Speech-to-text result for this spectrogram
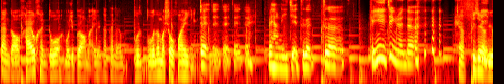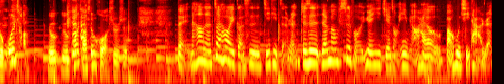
蛋糕还有很多，我就不要买，因为它可能不不那么受欢迎。对对对对对，非常理解这个这个平易近人的。嗯，毕竟有有观察，有有观察生活，是不是？对，然后呢，最后一个是集体责任，就是人们是否愿意接种疫苗，还有保护其他人，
